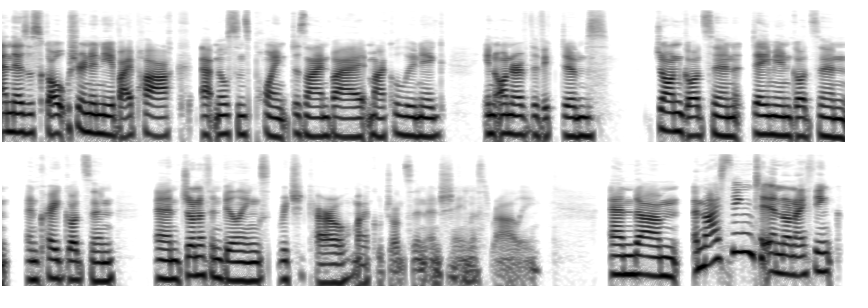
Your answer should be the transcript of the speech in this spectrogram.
And there's a sculpture in a nearby park at Milson's Point designed by Michael Leunig in honor of the victims John Godson, Damien Godson, and Craig Godson, and Jonathan Billings, Richard Carroll, Michael Johnson, and Seamus Rahilly. And um, a nice thing to end on, I think,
